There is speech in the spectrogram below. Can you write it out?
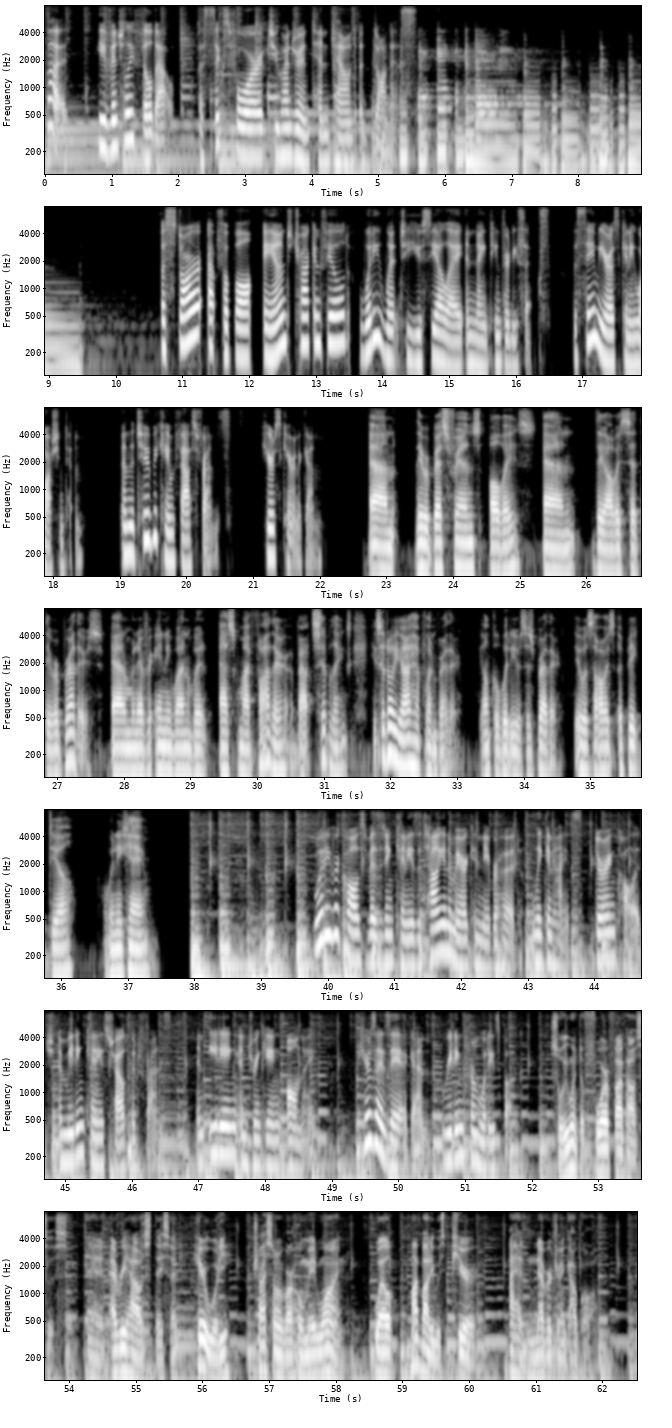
But he eventually filled out a 6'4, 210 pound Adonis. A star at football and track and field, Woody went to UCLA in 1936, the same year as Kenny Washington. And the two became fast friends. Here's Karen again. And they were best friends always. And they always said they were brothers. And whenever anyone would ask my father about siblings, he said, Oh, yeah, I have one brother. Uncle Woody was his brother. It was always a big deal when he came. Woody recalls visiting Kenny's Italian American neighborhood, Lincoln Heights, during college and meeting Kenny's childhood friends and eating and drinking all night. Here's Isaiah again, reading from Woody's book. So we went to four or five houses, and at every house they said, Here, Woody, try some of our homemade wine. Well, my body was pure. I had never drank alcohol.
